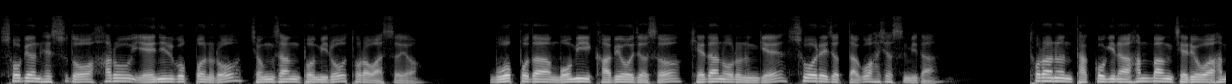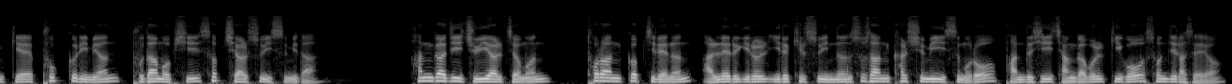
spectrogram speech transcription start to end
소변 횟수도 하루 67번으로 정상 범위로 돌아왔어요. 무엇보다 몸이 가벼워져서 계단 오르는 게 수월해졌다고 하셨습니다. 토라는 닭고기나 한방 재료와 함께 푹 끓이면 부담 없이 섭취할 수 있습니다. 한 가지 주의할 점은 토란 껍질에는 알레르기를 일으킬 수 있는 수산 칼슘이 있으므로 반드시 장갑을 끼고 손질하세요.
